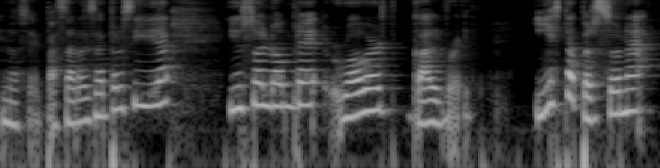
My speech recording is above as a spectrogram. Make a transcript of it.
no sé, pasar desapercibida y usó el nombre Robert Galbraith. Y esta persona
